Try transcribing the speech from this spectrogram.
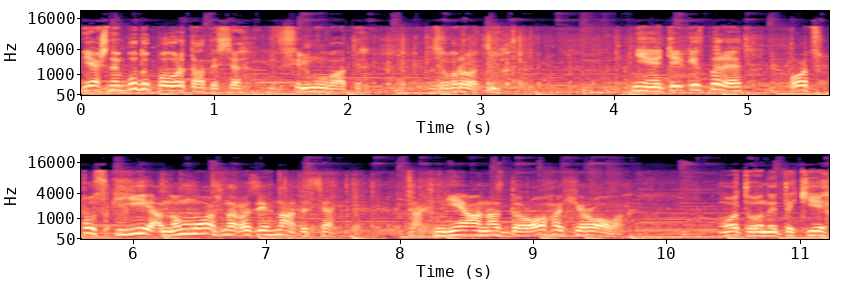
Я ж не буду повертатися фільмувати зворотно. Ні, тільки вперед. От спуск є, ну можна розігнатися. Так ні, у нас дорога хірова. От вони такі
